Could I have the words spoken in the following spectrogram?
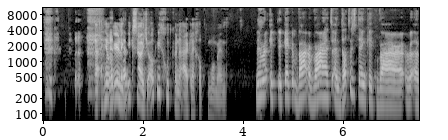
ja, heel eerlijk, ik zou het je ook niet goed kunnen uitleggen op het moment. Nee, maar ik, kijk, waar, waar het, en dat is denk ik waar, eh,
